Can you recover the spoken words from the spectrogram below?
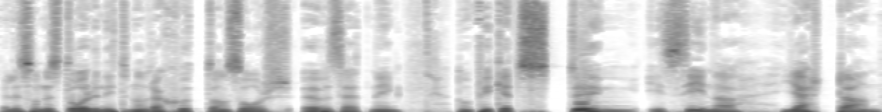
Eller som det står i 1917 års översättning. De fick ett styng i sina hjärtan.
